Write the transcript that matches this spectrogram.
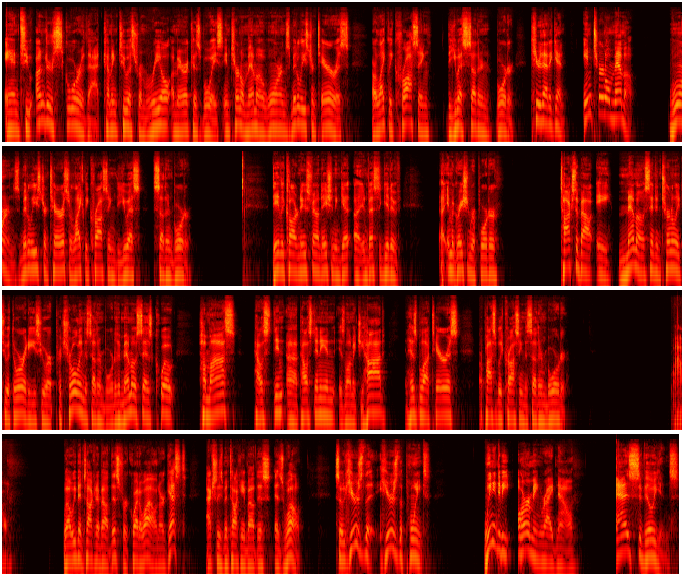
And to underscore that, coming to us from Real America's Voice, internal memo warns Middle Eastern terrorists are likely crossing the U.S. southern border. Hear that again. Internal memo warns Middle Eastern terrorists are likely crossing the U.S. southern border. Daily Caller News Foundation and get, uh, investigative uh, immigration reporter talks about a memo sent internally to authorities who are patrolling the southern border. The memo says, quote, Hamas, uh, Palestinian Islamic Jihad, and Hezbollah terrorists are possibly crossing the southern border. Wow. Well, we've been talking about this for quite a while, and our guest actually has been talking about this as well. So here's the here's the point. We need to be arming right now as civilians.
